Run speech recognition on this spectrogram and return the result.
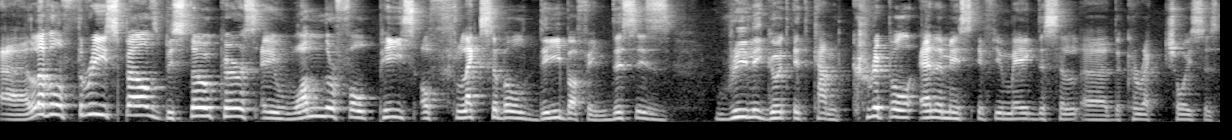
Uh, level 3 spells, Bestow Curse, a wonderful piece of flexible debuffing. This is really good. It can cripple enemies if you make the, uh, the correct choices.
